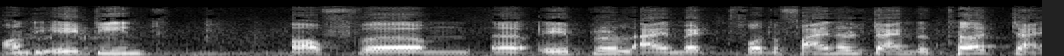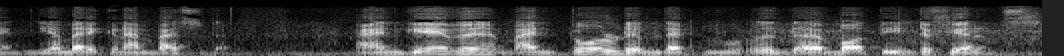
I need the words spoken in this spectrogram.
On the 18th of um, uh, April, I met for the final time, the third time, the American ambassador, and gave him and told him that uh, about the interference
